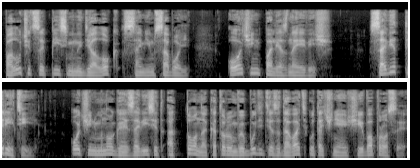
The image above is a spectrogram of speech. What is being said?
Получится письменный диалог с самим собой. Очень полезная вещь. Совет третий. Очень многое зависит от тона, которым вы будете задавать уточняющие вопросы.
